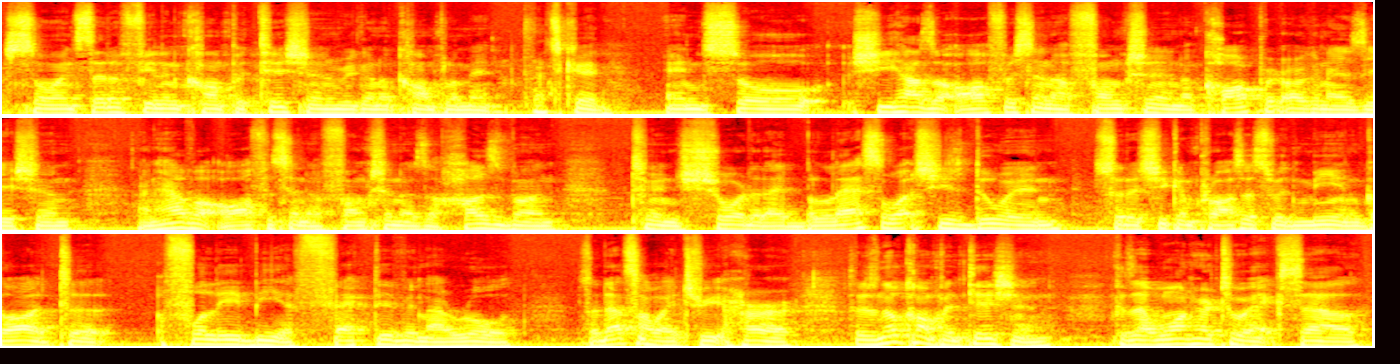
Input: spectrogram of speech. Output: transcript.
So instead of feeling competition, we're going to complement. That's good. And so she has an office and a function in a corporate organization, and have an office and a function as a husband to ensure that I bless what she's doing so that she can process with me and God to fully be effective in that role. So that's how I treat her. So there's no competition because I want her to excel.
